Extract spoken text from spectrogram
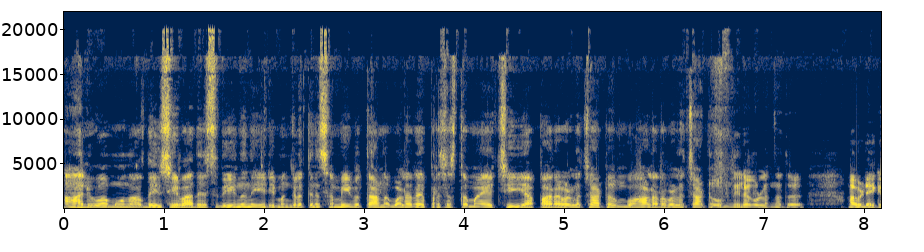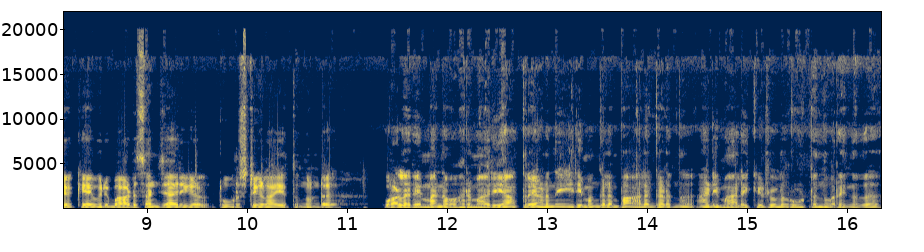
ആലുവ മൂന്നാർ ദേശീയപാതയിൽ സ്ഥിതി ചെയ്യുന്ന നേരിമംഗലത്തിന് സമീപത്താണ് വളരെ പ്രശസ്തമായ ചീയാപ്പാറ വെള്ളച്ചാട്ടവും വാളറ വെള്ളച്ചാട്ടവും നിലകൊള്ളുന്നത്. അവിടേക്കൊക്കെ ഒരുപാട് സഞ്ചാരികൾ ടൂറിസ്റ്റുകളായി എത്തുന്നുണ്ട്. വളരെ മനോഹരമായ ഒരു യാത്രയാണ് നേരിമംഗലം പാലം കടന്ന് അടിമാലയ്ക്കുള്ള റൂട്ട് എന്ന് പറയുന്നത്.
